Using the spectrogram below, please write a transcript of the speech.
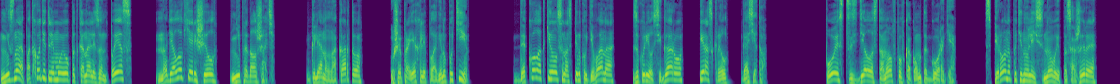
Не знаю, подходит ли мой опыт к анализу НПС, но диалог я решил не продолжать. Глянул на карту, уже проехали половину пути. Декол откинулся на спинку дивана, закурил сигару и раскрыл газету. Поезд сделал остановку в каком-то городе. С перрона потянулись новые пассажиры,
